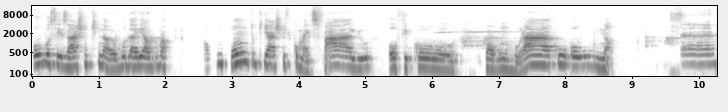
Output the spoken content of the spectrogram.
ou vocês acham que não, eu mudaria alguma, algum ponto que acho que ficou mais falho, ou ficou com algum buraco, ou não? Uh,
